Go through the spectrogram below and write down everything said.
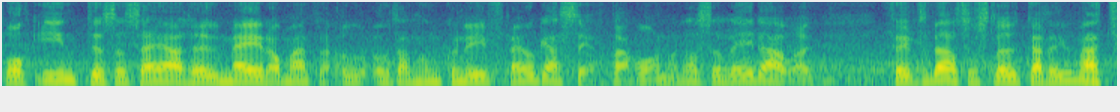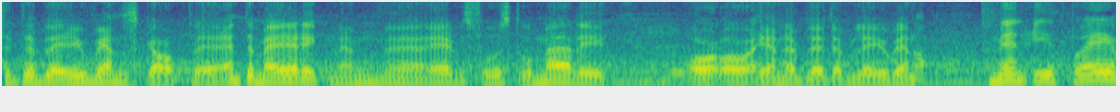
och inte så att säga höll med om att, utan hon kunde ifrågasätta honom och så vidare. Tyvärr så slutade det med att det blev ovänskap, eh, inte med Erik men eh, med Eriks hustru Mary och, och henne blev det blev ovänner. Men i ett brev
